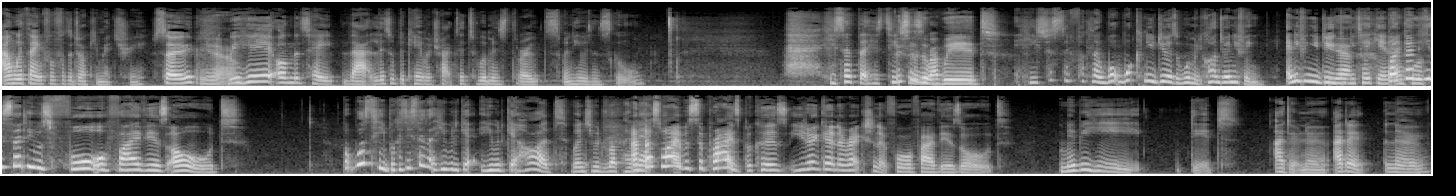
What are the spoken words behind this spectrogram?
And we're thankful for the documentary. So Yeah. we hear on the tape that Little became attracted to women's throats when he was in school. He said that his teacher This is a rub- weird. He's just so fucking like, what, what can you do as a woman? You can't do anything. Anything you do Yeah. can be taken. But then caused- he said he was four or five years old, But was he? Because he said that he would get he would get hard when she would rub her and neck. that's why I was surprised because you don't get an erection at four or five years old. Maybe he did. I don't know. I don't know.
